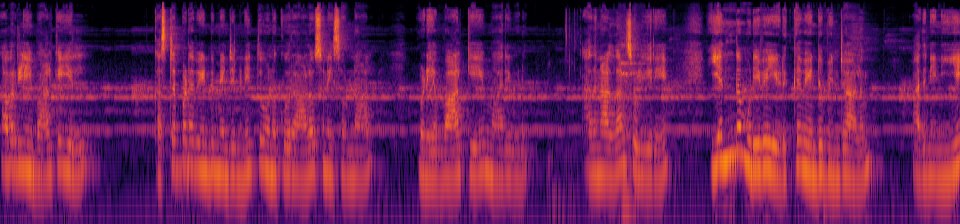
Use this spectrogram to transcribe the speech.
அவர்களின் வாழ்க்கையில் கஷ்டப்பட வேண்டும் என்று நினைத்து உனக்கு ஒரு ஆலோசனை சொன்னால் உடைய வாழ்க்கையே மாறிவிடும். அதனால் தான் சொல்கிறேன் எந்த முடிவை எடுக்க வேண்டும் என்றாலும் அதனை நீயே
